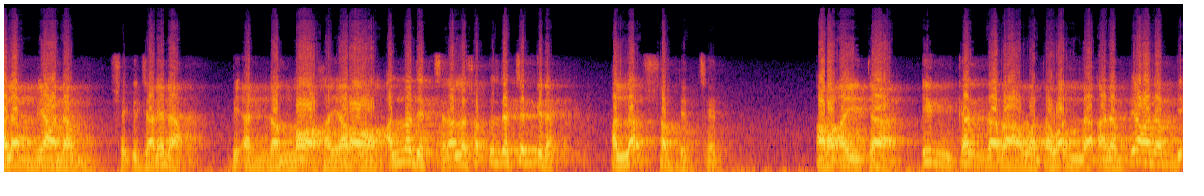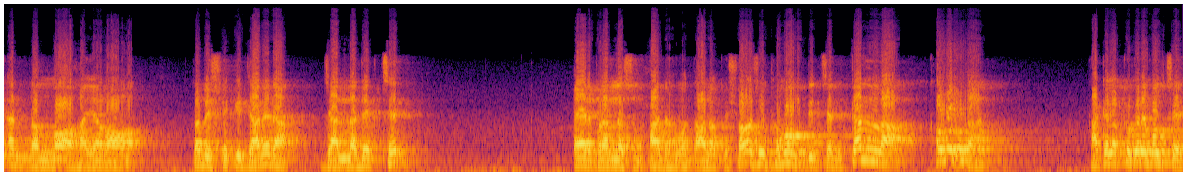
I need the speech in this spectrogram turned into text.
আলম আলম সে কি জানে না? আল্লাহ দেখছেন। আল্লাহ সব কিছু দেখছেন কিনা? আল্লাহ সব দেখছেন। তবে সে কি জানে না যে আল্লাহ দেখছেন? এরপর আল্লাহ সুবহানকে সরাসরি ধমক দিচ্ছেন, কাল্লা, খবরদার। কাকে লক্ষ্য করে বলছেন?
